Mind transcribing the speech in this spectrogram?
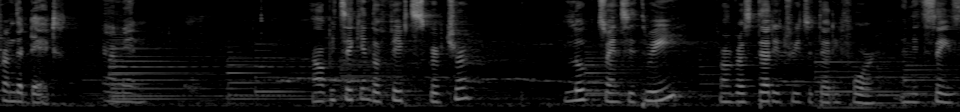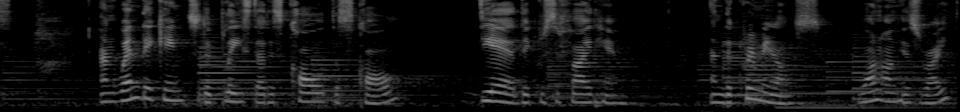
from the dead. Amen. I'll be taking the fifth scripture, Luke 23, from verse 33 to 34. And it says, And when they came to the place that is called the skull, there they crucified him, and the criminals, one on his right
